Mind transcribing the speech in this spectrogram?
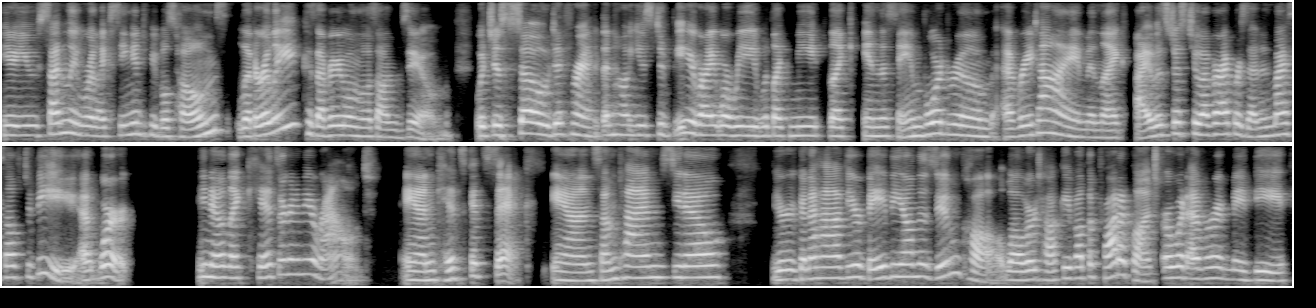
you know you suddenly were like seeing into people's homes literally because everyone was on zoom which is so different than how it used to be right where we would like meet like in the same boardroom every time and like i was just whoever i presented myself to be at work you know like kids are going to be around and kids get sick and sometimes you know you're going to have your baby on the Zoom call while we're talking about the product launch or whatever it may be.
